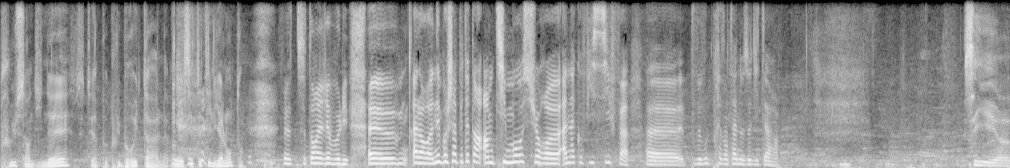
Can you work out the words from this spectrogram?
plus un dîner, c'était un peu plus brutal, mais c'était il y a longtemps. Ce temps est révolu. Euh, alors, Nebocha, peut-être un, un petit mot sur euh, Anacofi SIF. Euh, Pouvez-vous le présenter à nos auditeurs? C'est euh,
